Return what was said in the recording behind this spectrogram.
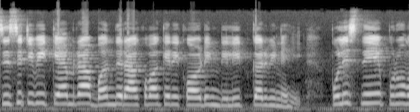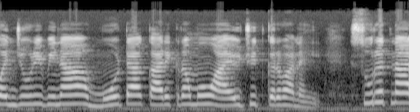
સીસીટીવી કેમેરા બંધ રાખવા કે રેકોર્ડિંગ ડિલીટ કરવી નહીં. પોલીસને પૂર્વ મંજૂરી વિના મોટા કાર્યક્રમો આયોજિત કરવા નહીં. સુરતના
